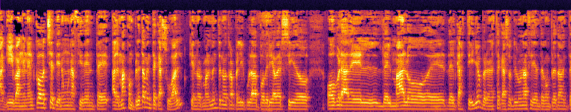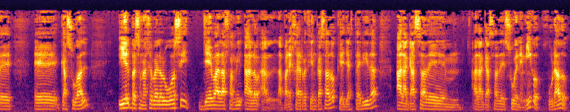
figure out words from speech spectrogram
Aquí van en el coche, tienen un accidente, además completamente casual, que normalmente en otra película podría haber sido obra del, del malo de, del castillo, pero en este caso tiene un accidente completamente eh, casual. Y el personaje Bela Lugosi lleva a la familia, a, lo, a, la pareja de recién casados, que ya está herida, a la casa de, a la casa de su enemigo, jurado.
